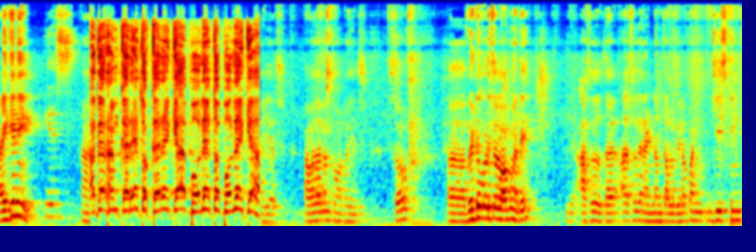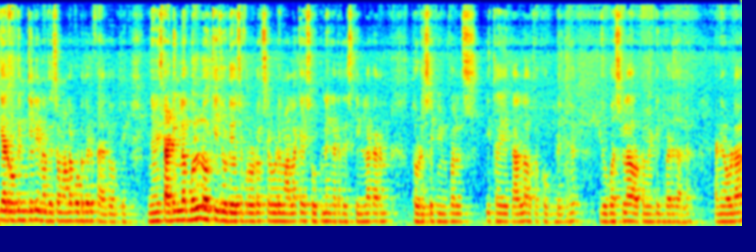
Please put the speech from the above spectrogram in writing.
आहे की नाही? हां. अगर हम करें तो करें क्या बोले तो बोले क्या? येस आवाज आला ना तुम्हाला? येस सो भेटू पुढच्या लॉगमध्ये असंच होतं असंच रॅन्डम चालू केलं. पण जी स्किन केअर रुटीन केली ना त्याचा मला कुठेतरी फायदा होते म्हणजे मी स्टार्टिंगला बोललो की झुडिओचे प्रोडक्ट्स एवढे मला काही सूट नाही करते स्किनला कारण थोडेसे पिंपल्स इथं एक आला होता खूप डेंजर जो बसला ऑटोमॅटिक बरं झालं. आणि एवढा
